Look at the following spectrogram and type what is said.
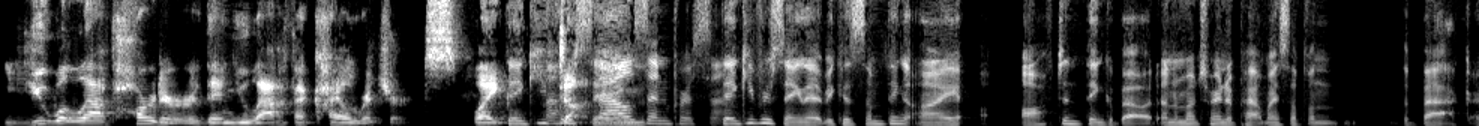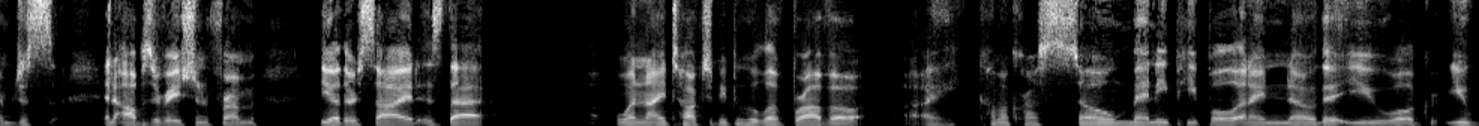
you will laugh harder than you laugh at Kyle Richards. Like Thank you A for done. saying thousand percent. Thank you for saying that because something I often think about, and I'm not trying to pat myself on the back, I'm just an observation from the other side is that when I talk to people who love Bravo, I come across so many people, and I know that you will, you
